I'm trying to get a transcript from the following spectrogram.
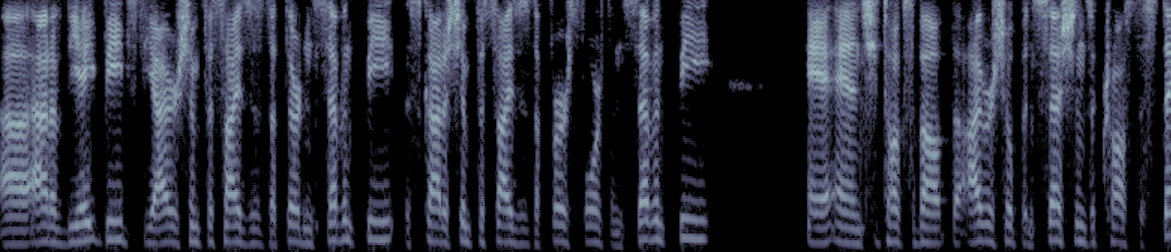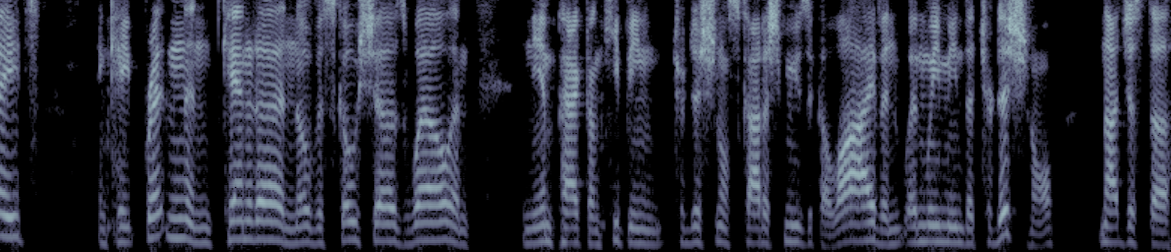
uh, out of the eight beats, the Irish emphasizes the third and seventh beat, the Scottish emphasizes the first, fourth, and seventh beat. A- And she talks about the Irish open sessions across the states and Cape Breton and Canada and Nova Scotia as well, and, and the impact on keeping traditional Scottish music alive. And when we mean the traditional, not just the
